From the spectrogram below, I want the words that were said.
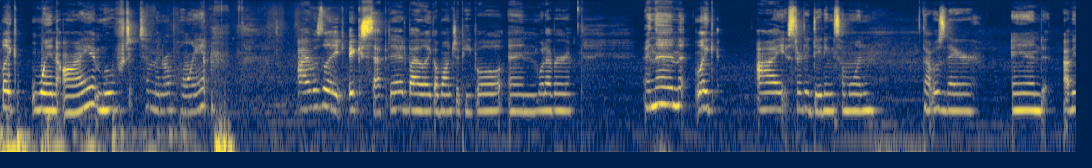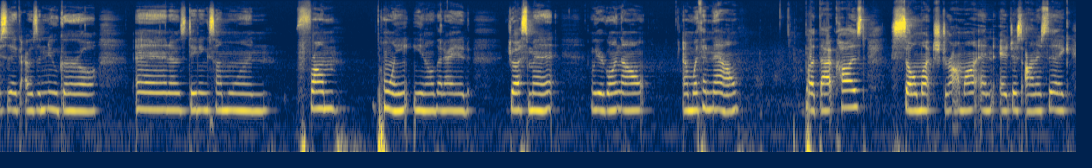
like when I moved to Mineral Point, I was like accepted by like a bunch of people and whatever. And then like I started dating someone that was there and obviously like I was a new girl and I was dating someone from point, you know, that I had just met. We were going out. I'm with him now. But that caused so much drama and it just honestly like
